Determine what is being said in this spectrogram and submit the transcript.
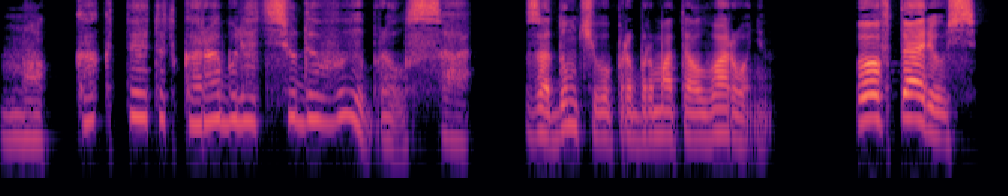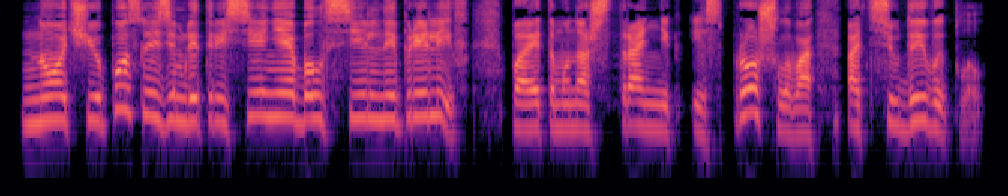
«Но как-то этот корабль отсюда выбрался?» — задумчиво пробормотал Воронин. «Повторюсь, ночью после землетрясения был сильный прилив, поэтому наш странник из прошлого отсюда и выплыл.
